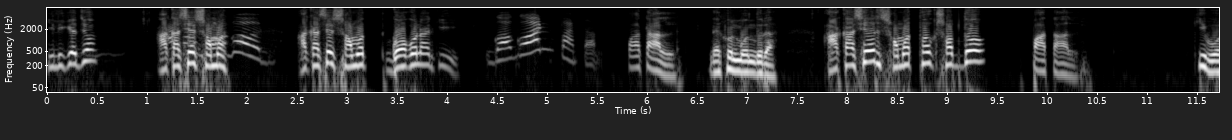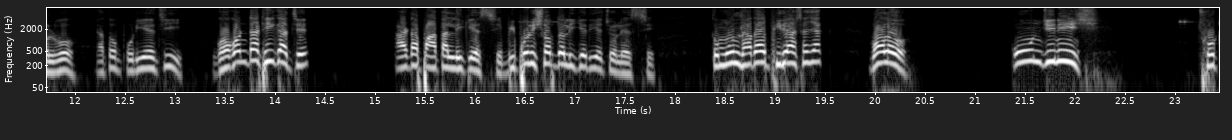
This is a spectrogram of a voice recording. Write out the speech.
কি লিখেছ? আকাশের সম আকাশের সম গগন আর কি? গগন পাতাল। পাতাল। দেখুন বন্ধুরা আকাশের সমর্থক শব্দ পাতাল। কি বলব? এত পড়িয়েছি। গগনটা ঠিক আছে। আর একটা পাতাল লিখে এসছে। বিপরীত শব্দ লিখে দিয়ে চলে এসছে। তো মূল ধাঁধায় ফিরে আসা যাক। বলো কোন জিনিস ছোট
